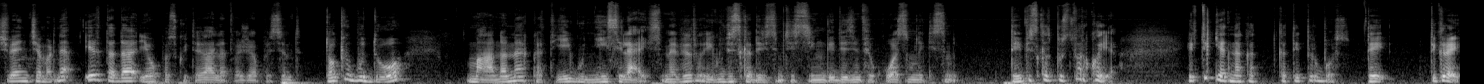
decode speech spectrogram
švenčiam ar ne, ir tada jau paskui tėvelė atvažiuoja pasimti. Tokiu būdu manome, kad jeigu neįsileisime virų, jeigu viską darysim teisingai, dezinfekuosim, laikysim tai viskas bus tvarkoje. Ir tikėtina, kad, kad taip ir bus. Tai tikrai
